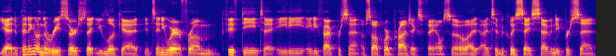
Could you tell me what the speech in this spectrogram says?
yeah depending on the research that you look at it's anywhere from 50 to 80 85% of software projects fail so i, I typically say 70%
